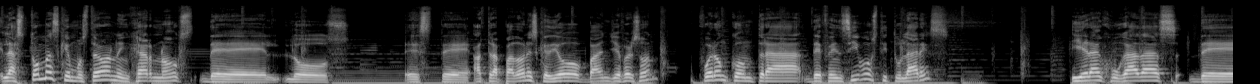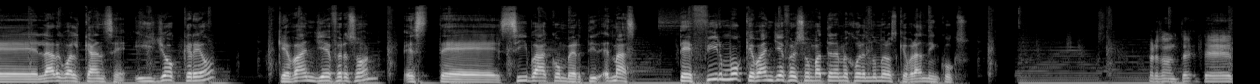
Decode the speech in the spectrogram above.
las tomas que mostraron en Hard Knocks de los este, atrapadones que dio Van Jefferson fueron contra defensivos titulares y eran jugadas de largo alcance. Y yo creo que Van Jefferson este, sí va a convertir. Es más, te firmo que Van Jefferson va a tener mejores números que Brandon Cooks. Perdón, te,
